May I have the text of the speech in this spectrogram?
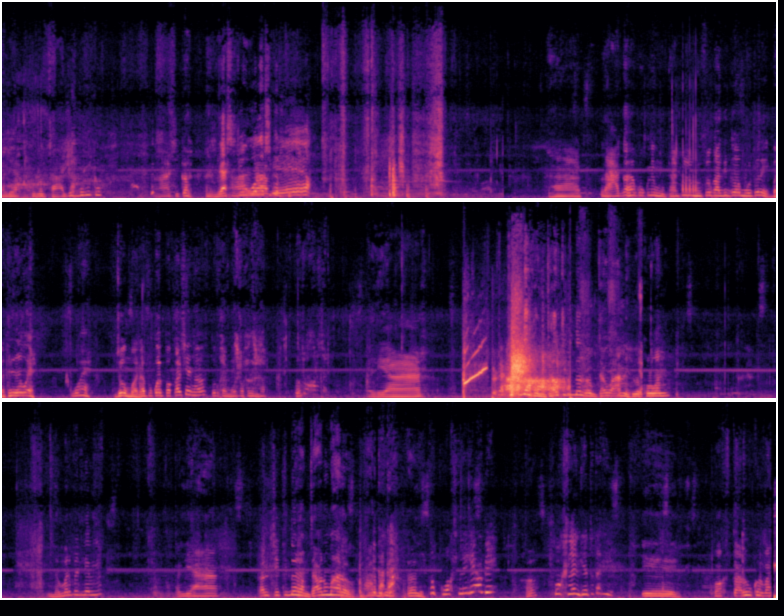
અલ્યા પેલો જાય જ નહીં કર હા શીખર રેસ જેવું બોલો શીખર. હા લાગે હે કોકને મુઠા પેલું ડૂસો ગાંધી તો બોલતો નહીં બધી હોય. ઓય જો મને કોઈ પકડશે ને તો તમે પકડી લે. અલ્યા. સમજાવ છે સમજાવ? આ નહીં ખોલવાનું. નંબર પર લેવી અલ્યા તને ચેકી દો સમજાવવાનું મારો. તો બોક્સ લઈ લે. બે હા? બોક્સ લઈને ગયા તો તારી? એ ફોક્સ તારું કરવા?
